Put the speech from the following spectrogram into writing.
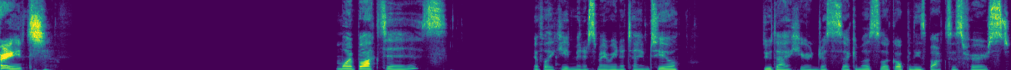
Right. More boxes. I have like eight minutes of my arena time too. Do that here in just a second. Let's look open these boxes first.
